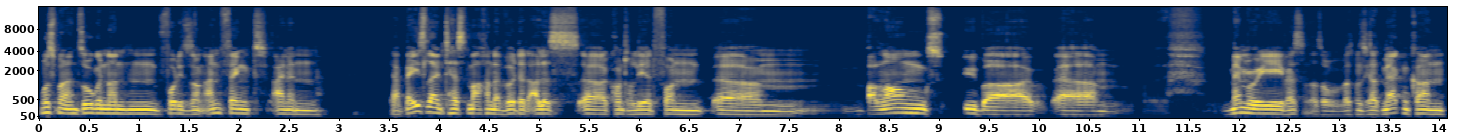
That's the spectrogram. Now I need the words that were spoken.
muss man einen sogenannten, vor die Saison anfängt, einen ja, Baseline-Test machen. Da wird das alles äh, kontrolliert von ähm, Ballons über ähm, Memory, was, also was man sich halt merken kann.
